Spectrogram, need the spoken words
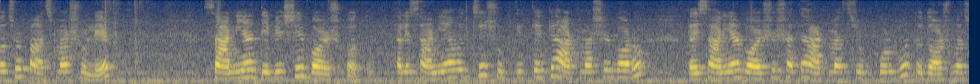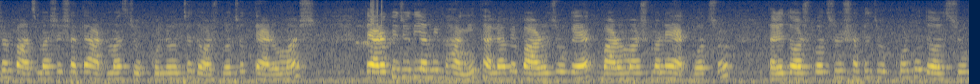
বছর পাঁচ মাস হলে সানিয়া দেবেশের বয়স কত? তাহলে সানিয়া হচ্ছে শুক্তির থেকে আট মাসের বড়। তাই সানিয়ার বয়সের সাথে আট মাস যোগ করব। তো দশ বছর পাঁচ মাসের সাথে আট মাস যোগ করলে হচ্ছে দশ বছর তেরো মাস। তেরোকে যদি আমি ভাঙি, তাহলে হবে বারো যোগ এক। বারো মাস মানে এক বছর। তাহলে দশ বছরের সাথে যোগ করব দশ যোগ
